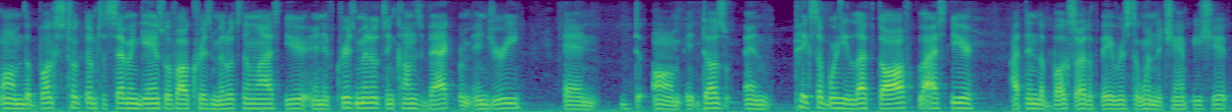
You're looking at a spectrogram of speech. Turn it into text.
Um, the Bucks took them to seven games without Khris Middleton last year, and if Khris Middleton comes back from injury, and um, it does and picks up where he left off last year, I think the Bucks are the favorites to win the championship.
